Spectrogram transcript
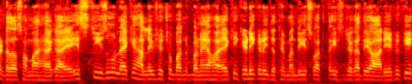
ਘੰਟੇ ਦਾ ਸਮਾਂ ਹੈਗਾ ਹੈ। ਇਸ ਚੀਜ਼ ਨੂੰ ਲੈ ਕੇ ਹਾਲੇ ਵਿਸ਼ੇਸ਼ ਬਣ- ਬਣਿਆ ਹੋਇਆ ਹੈ ਕਿ ਕਿਹੜੀ ਕਿਹੜੀ ਜਥੇਬੰਦੀ ਇਸ ਵਕਤ ਇਸ ਜਗ੍ਹਾ ਤੇ ਆ ਰਹੀ ਹੈ, ਕਿਉਂਕਿ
